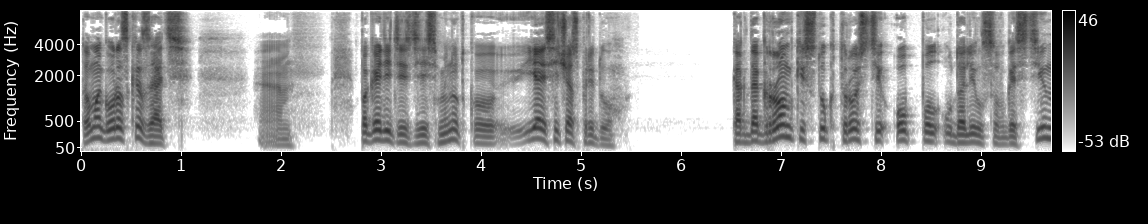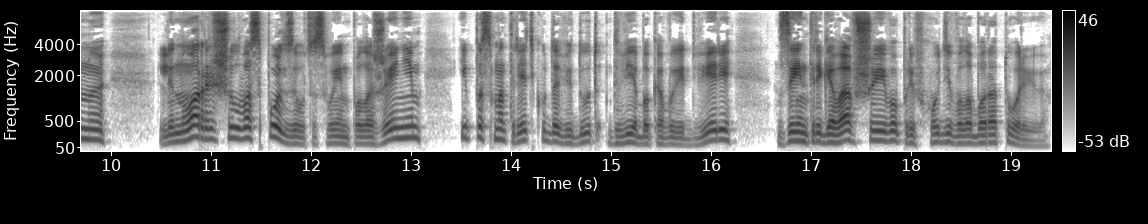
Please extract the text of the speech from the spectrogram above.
то могу рассказать. Э, погодите здесь минутку, я сейчас приду. Когда громкий стук трости об пол удалился в гостиную, Ленуар решил воспользоваться своим положением и посмотреть, куда ведут две боковые двери, заинтриговавшие его при входе в лабораторию.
